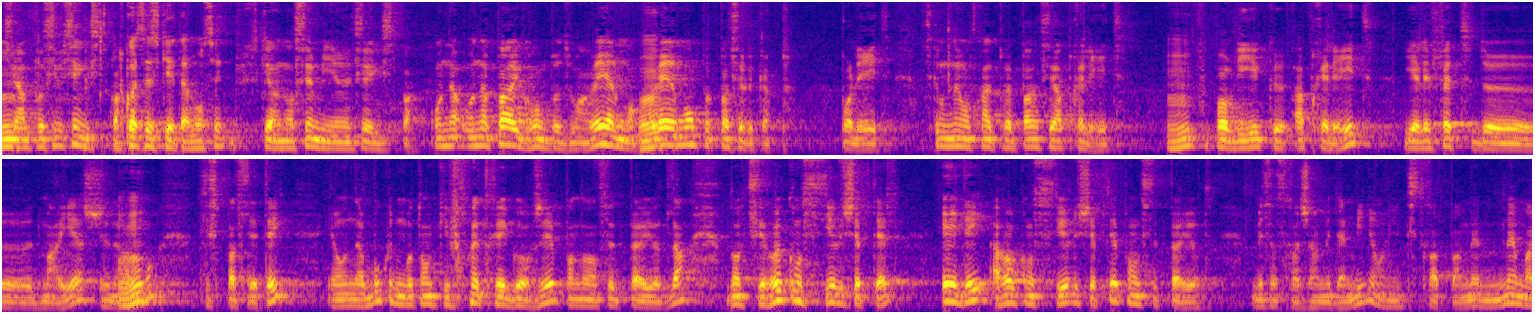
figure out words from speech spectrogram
C'est impossible, ça n'existe pas. cas, c'est ce qui est annoncé. Puisqu'il y a un ancien million, ça n'existe pas. On n'a on pas les grands besoins. Réellement, Hum. réellement, on peut passer le cap pour les hits. Ce qu'on est en train de préparer, c'est après les hits. Il Hum. ne faut pas oublier qu'après les hits, il y a les fêtes de, de mariage, généralement, Hum. qui se passent l'été. Et on a beaucoup de moutons qui vont être égorgés pendant cette période-là. Donc, c'est reconstituer le cheptel, aider à reconstituer le cheptel pendant cette période. Mais ça ne sera jamais d'un million, il n'existera pas. Même, même à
